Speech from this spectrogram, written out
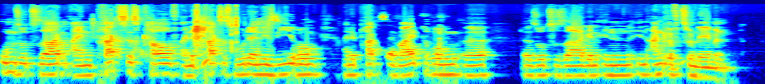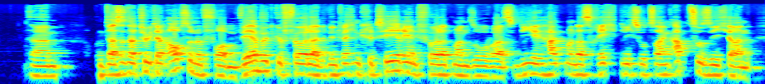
um sozusagen einen Praxiskauf, eine Praxismodernisierung, eine Praxiserweiterung äh, sozusagen in, in Angriff zu nehmen. Ähm, und das ist natürlich dann auch so eine Form. Wer wird gefördert? Mit welchen Kriterien fördert man sowas? Wie hat man das rechtlich sozusagen abzusichern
